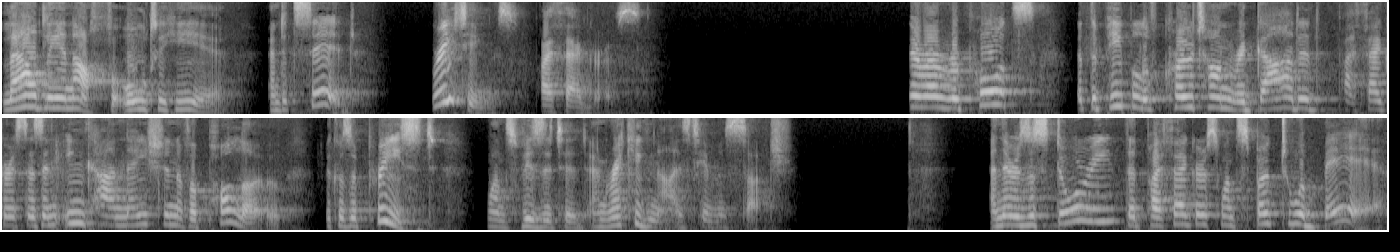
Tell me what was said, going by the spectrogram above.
loudly enough for all to hear, and it said, Greetings, Pythagoras. There are reports that the people of Croton regarded Pythagoras as an incarnation of Apollo because a priest once visited and recognized him as such. And there is a story that Pythagoras once spoke to a bear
